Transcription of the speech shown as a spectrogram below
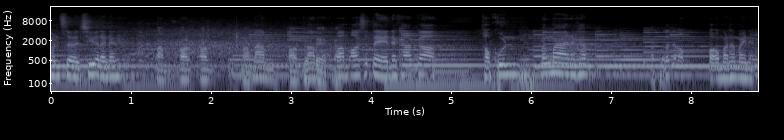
คอนเสิร์ตชื่ออะไรนะมัมออนออนมัมออนสเตทมัมออนสเตทนะครับก็ขอบคุณมากๆนะครับเราจะออกออกมาทำไมเนี่ย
